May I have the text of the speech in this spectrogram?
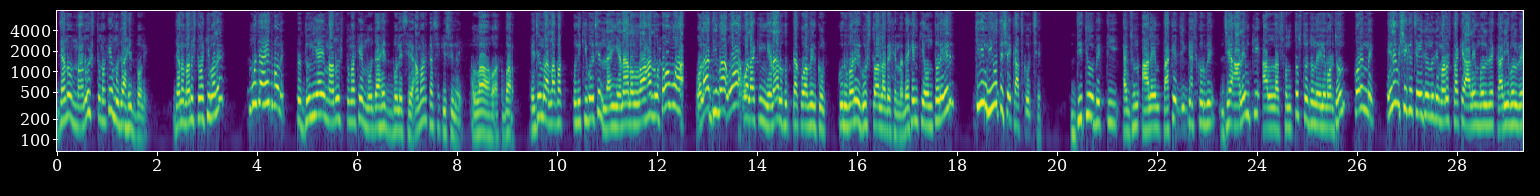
যেন মানুষ তোমাকে মুজাহিদ বলে। যেন মানুষ তোমাকে কি বলে? মুজাহিদ বলে। তো দুনিয়ায় মানুষ তোমাকে মুজাহিদ বলেছে, আমার কাছে কিছু নেই। আল্লাহ আকবর। এই জন্য আল্লাহ উনি কি বলেছেন? গোশত আল্লাহ দেখেন না। দেখেন কি অন্তরের কি নিয়তে সে কাজ করছে। দ্বিতীয় ব্যক্তি একজন আলেম, তাকে জিজ্ঞাসা করবে যে আলেমটি আল্লাহ সন্তুষ্ট জন্য এলেম অর্জন করেন নাই? এলেম শিখেছে এই জন্য যে মানুষ তাকে আলেম বলবে, কারি বলবে,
